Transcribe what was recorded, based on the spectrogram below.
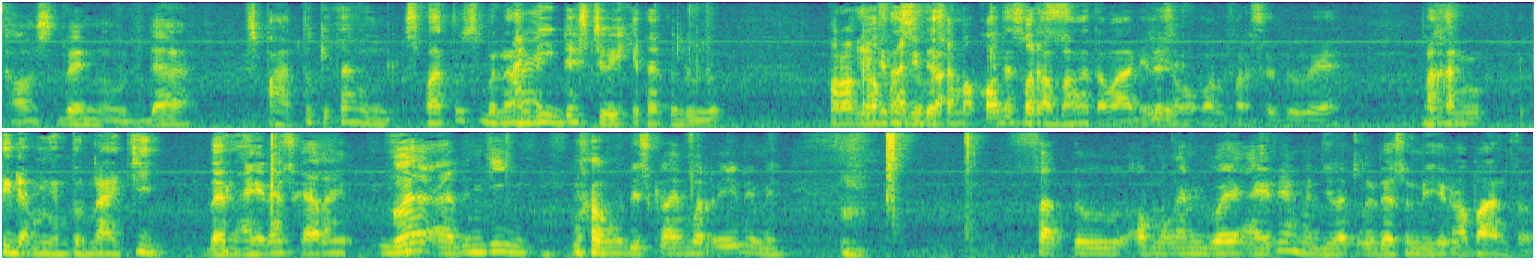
Kaos band udah. Sepatu kita sepatu sebenarnya Adidas cuy kita tuh dulu. Proud ya, kita Adidas suka, sama kita Converse. suka banget sama Adidas Iya. sama Converse dulu ya bahkan tidak menyentuh Nike dan akhirnya sekarang gue anjing mau disclaimer ini nih satu omongan gue yang akhirnya menjilat ludah sendiri apaan tuh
